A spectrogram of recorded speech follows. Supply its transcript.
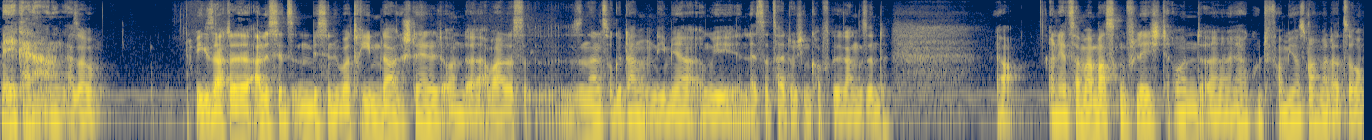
Nee, keine Ahnung. Also, wie gesagt, äh, alles jetzt ein bisschen übertrieben dargestellt, und, äh, aber das sind halt so Gedanken, die mir irgendwie in letzter Zeit durch den Kopf gegangen sind. Ja, und jetzt haben wir Maskenpflicht und äh, ja, gut, von mir aus machen wir das so.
